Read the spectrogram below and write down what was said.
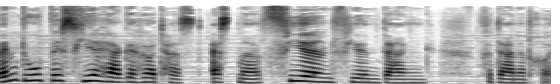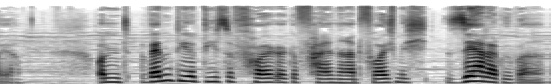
wenn du bis hierher gehört hast, erstmal vielen, vielen Dank für deine Treue. Und wenn dir diese Folge gefallen hat, freue ich mich sehr darüber,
